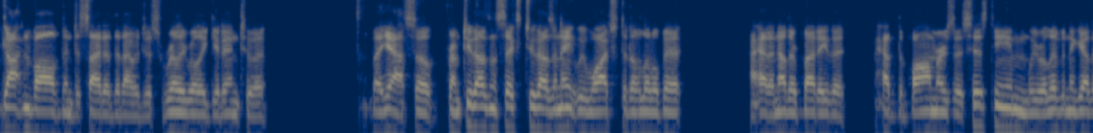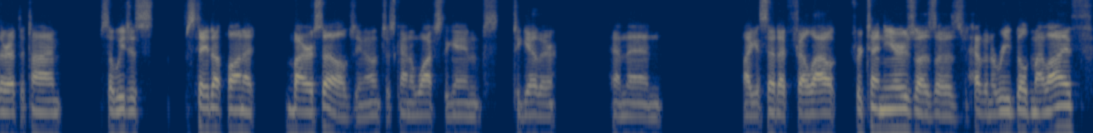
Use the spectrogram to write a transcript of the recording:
got involved and decided that I would just really, really get into it. But yeah, so from 2006, 2008, we watched it a little bit. I had another buddy that had the Bombers as his team. We were living together at the time, so we just stayed up on it by ourselves. You know, just kind of watched the games together. And then like I said, I fell out for 10 years as I was having to rebuild my life.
